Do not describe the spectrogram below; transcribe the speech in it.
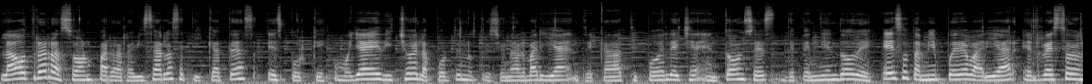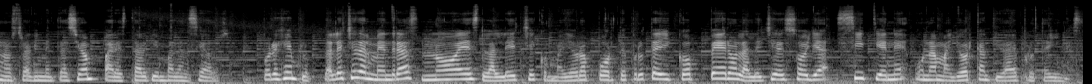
La otra razón para revisar las etiquetas es porque, como ya he dicho, el aporte nutricional varía entre cada tipo de leche, entonces, dependiendo de eso, también puede variar el resto de nuestra alimentación para estar bien balanceados. Por ejemplo, la leche de almendras no es la leche con mayor aporte proteico, pero la leche de soya sí tiene una mayor cantidad de proteínas.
